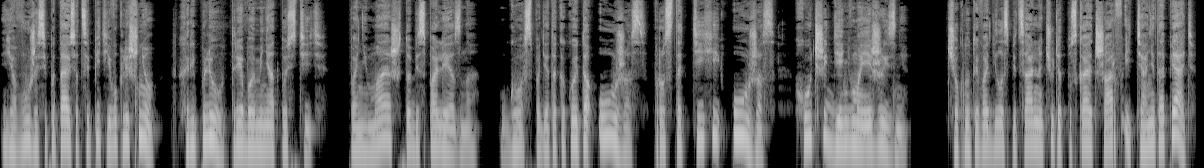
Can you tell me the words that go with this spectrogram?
Я в ужасе пытаюсь отцепить его клешню. Хриплю, требуя меня отпустить. Понимая, что бесполезно. Господи, это какой-то ужас. Просто тихий ужас. Худший день в моей жизни. Чокнутый водила специально чуть отпускает шарф и тянет опять,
